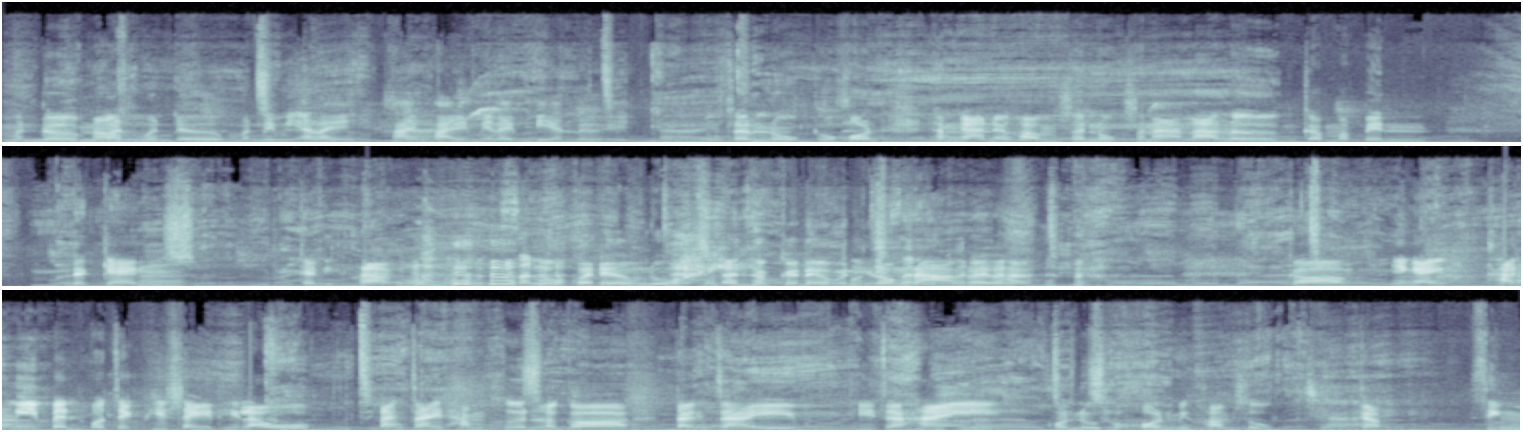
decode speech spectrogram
เหมือนเดิมเนาะมันเหมือนเดิมมันไม่มีอะไรหายไปไม่มีอะไรเปลี่ยนเลย สนุกทุกคนทำงานด้วยความสนุกสนานร่าเริงกลับมาเป็นเดอะแก๊งกันอีกครั้ง สนุกกว่าเดิมด้วย สนุกกว่าเดิมวันนี้ลงน้ำด้วยนะคะ ก็ยังไงครั้งนี้เป็นโปรเจกต์พิเศษที่เราตั้งใจทำขึ้น แล้วก็ตั้งใจที่จะให้คนดูทุกคนมีความสุขใช่ กับ สิ่งใ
